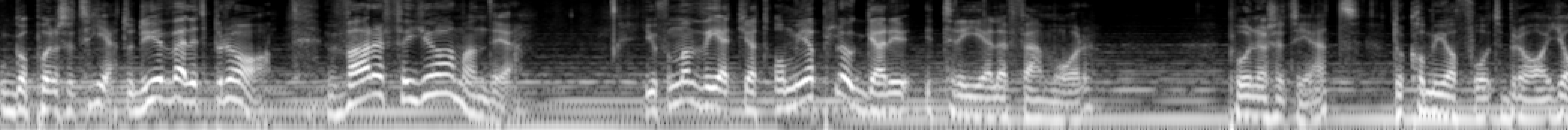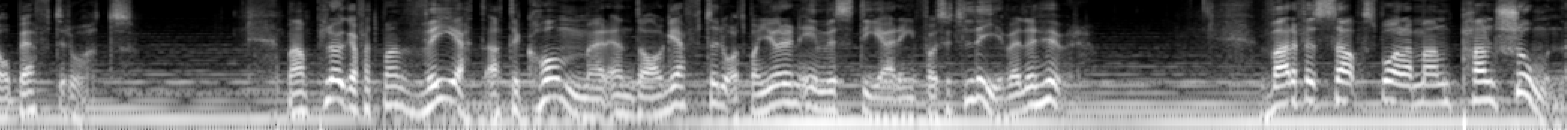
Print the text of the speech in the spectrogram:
och går på universitet och det är väldigt bra. Varför gör man det? Jo, för man vet ju att om jag pluggar i, i tre eller fem år på universitet, då kommer jag få ett bra jobb efteråt. Man pluggar för att man vet att det kommer en dag efteråt. Man gör en investering för sitt liv, eller hur? Varför sparar man pension?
